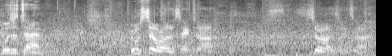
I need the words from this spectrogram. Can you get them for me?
What's the time? It was still around the same time. Still around the same time.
